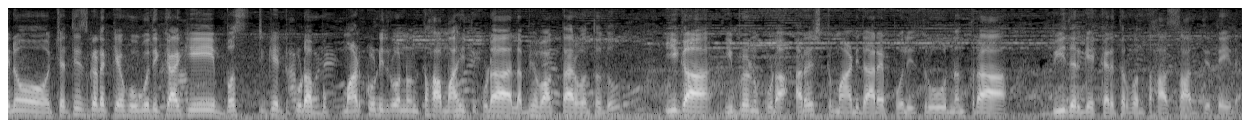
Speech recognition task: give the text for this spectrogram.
ಏನು ಛತ್ತೀಸ್ಗಢಕ್ಕೆ ಹೋಗೋದಕ್ಕಾಗಿ ಬಸ್ ಟಿಕೆಟ್ ಕೂಡ ಬುಕ್ ಮಾಡಿಕೊಂಡಿದ್ರು ಅನ್ನುವಂತಹ ಮಾಹಿತಿ ಕೂಡ ಲಭ್ಯವಾಗ್ತಾ ಇರುವಂಥದ್ದು. ಈಗ ಇಬ್ಬರನ್ನು ಕೂಡ ಅರೆಸ್ಟ್ ಮಾಡಿದ್ದಾರೆ ಪೊಲೀಸರು. ನಂತರ ಬೀದರ್ಗೆ ಕರೆತರುವಂತಹ ಸಾಧ್ಯತೆ ಇದೆ.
